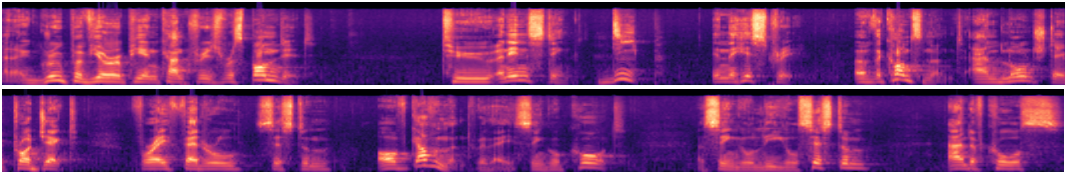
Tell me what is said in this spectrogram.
And a group of European countries responded to an instinct deep in the history of the continent and launched a project for a federal system of government with a single court, a single legal system, and of course,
